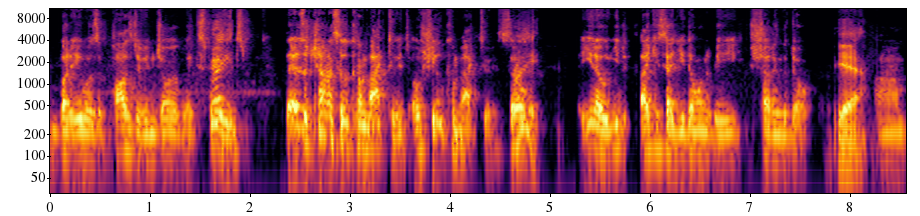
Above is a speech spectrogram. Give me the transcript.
but it was a positive, enjoyable experience, there's a chance he'll come back to it, or she'll come back to it. So, right. you know, you, like you said, you don't want to be shutting the door. Yeah. Um,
